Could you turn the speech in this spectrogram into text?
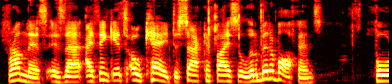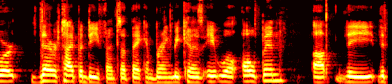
from this is that I think it's okay to sacrifice a little bit of offense for their type of defense that they can bring because it will open up the the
